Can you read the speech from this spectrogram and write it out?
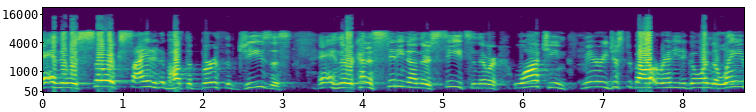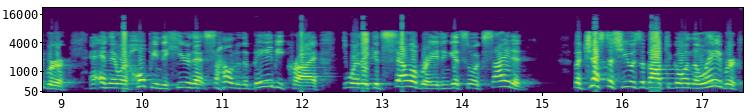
and they were so excited about the birth of Jesus. And they were kind of sitting on their seats and they were watching Mary just about ready to go into labor. And they were hoping to hear that sound of the baby cry to where they could celebrate and get so excited. But just as she was about to go into labor,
